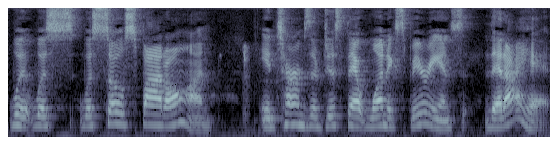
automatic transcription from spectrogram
was, was was so spot on in terms of just that one experience that I had,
